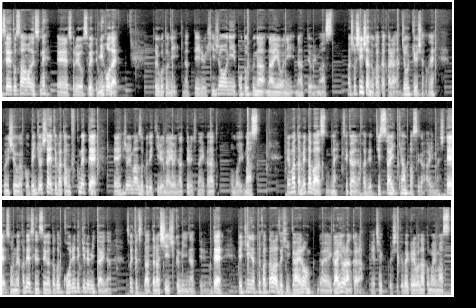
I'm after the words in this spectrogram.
生徒さんはですね、えーそれをすべて見放題ということになっている非常にお得な内容になっております。まあ、初心者の方から上級者のね、文章学を勉強したいという方も含めて、え非常に満足できる内容になってるんじゃないかなと思います。でまたメタバースのね、世界の中で実際キャンパスがありまして、その中で先生方と交流できるみたいな、そういったちょっと新しい仕組みになっているので、え気になった方はぜひ概論概要欄からチェックしていただければなと思います。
